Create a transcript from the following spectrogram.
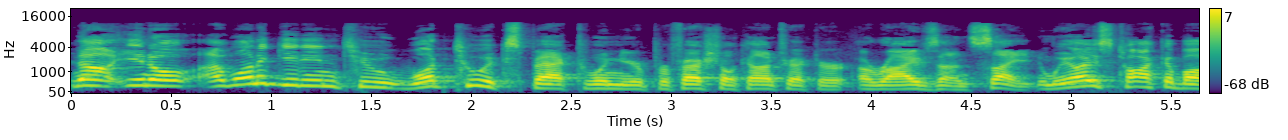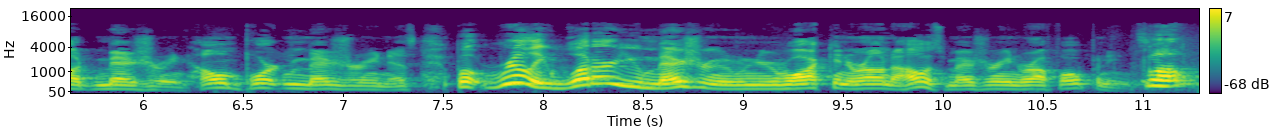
Now, you know, I want to get into what to expect when your professional contractor arrives on site. And we always talk about measuring, how important measuring is. But really, what are you measuring when you're walking around a house measuring rough openings? Well,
